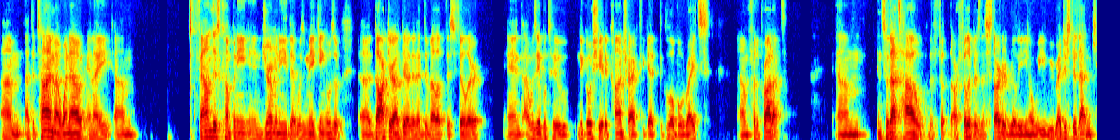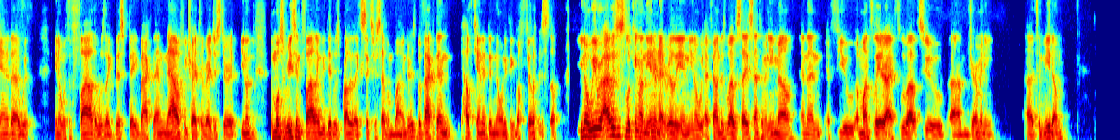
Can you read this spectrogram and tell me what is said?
um, at the time i went out and i um, found this company in Germany that was making, it was a, a doctor out there that had developed this filler. And I was able to negotiate a contract to get the global rights um, for the product. Um, and so that's how the, our filler business started really. You know, we, we registered that in Canada with you know, with a file that was like this big back then. Now, if we tried to register it, you know, the most recent filing we did was probably like six or seven binders. But back then, Health Canada didn't know anything about fillers, so you know, we were. I was just looking on the internet, really, and you know, I found his website, sent him an email, and then a few a month later, I flew out to um, Germany uh, to meet him.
